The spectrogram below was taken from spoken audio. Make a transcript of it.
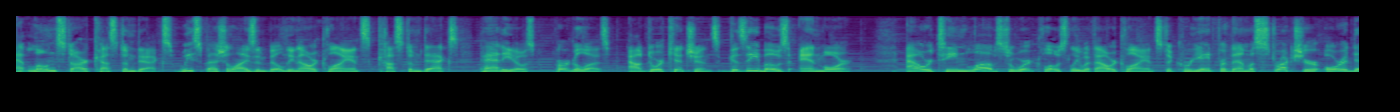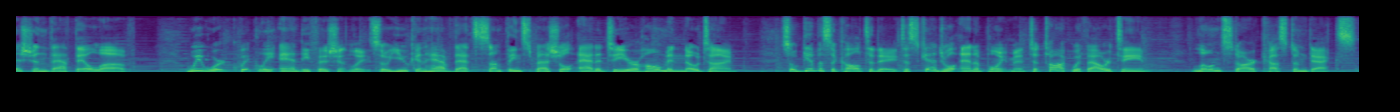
At Lonestar Custom Decks, we specialize in building our clients custom decks, patios, pergolas, outdoor kitchens, gazebos, and more. Our team loves to work closely with our clients to create for them a structure or addition that they'll love. We work quickly and efficiently so you can have that something special added to your home in no time. So give us a call today to schedule an appointment to talk with our team. Lonestar Custom Decks.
